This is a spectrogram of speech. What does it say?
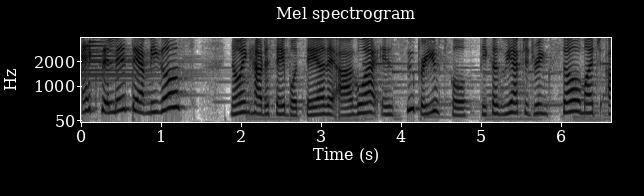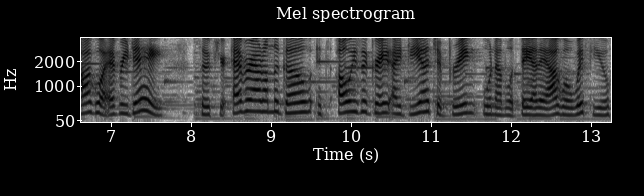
Excelente, amigos! Knowing how to say botella de agua is super useful because we have to drink so much agua every day. So if you're ever out on the go, it's always a great idea to bring una botella de agua with you.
